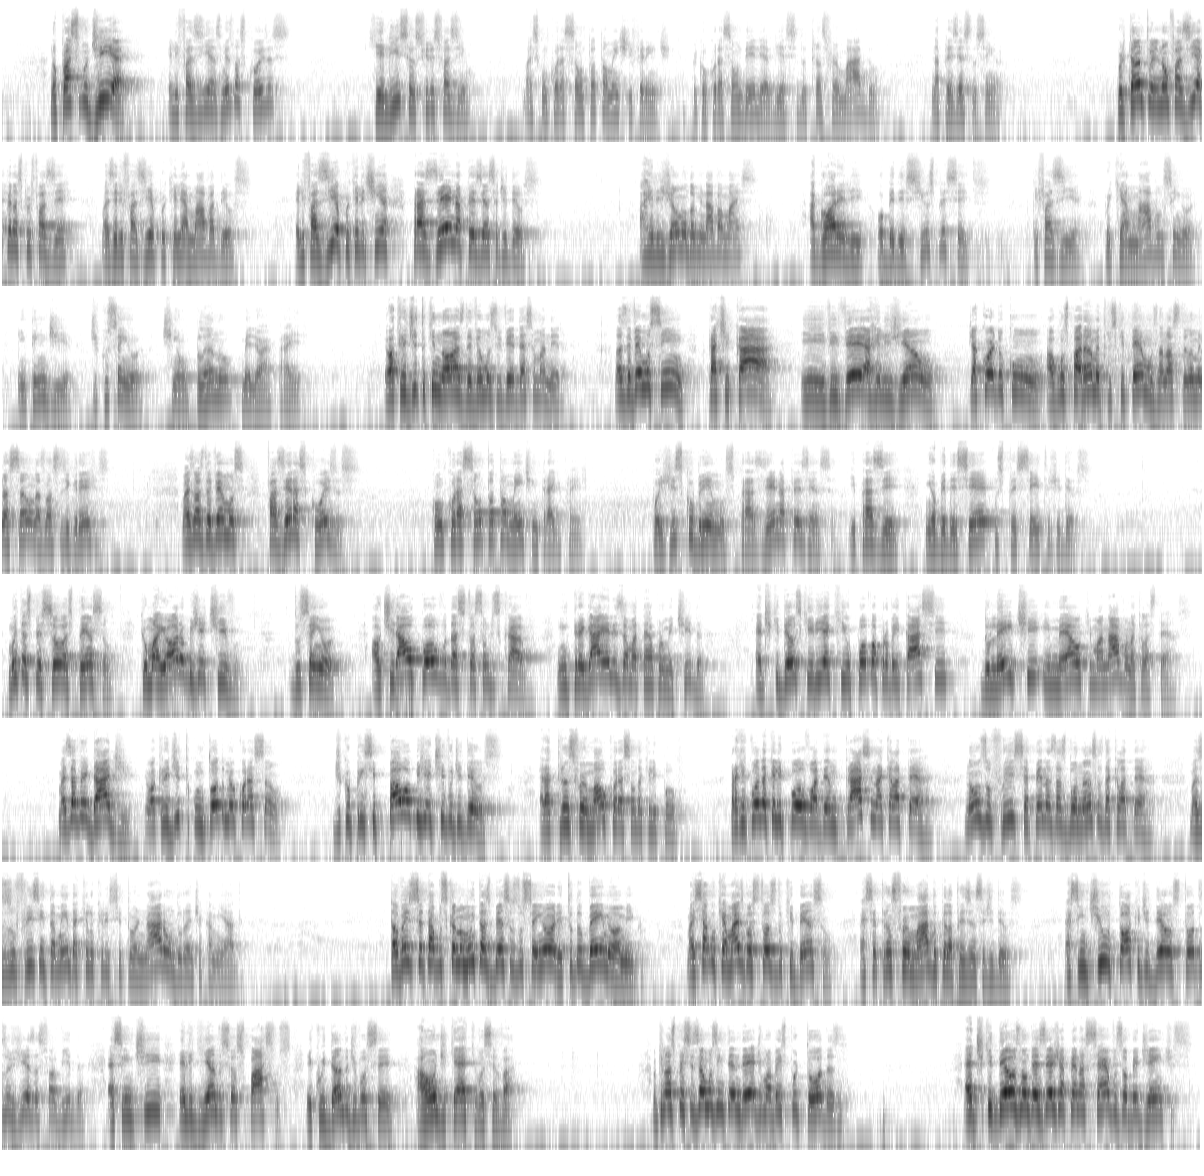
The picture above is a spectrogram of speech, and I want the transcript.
No próximo dia, ele fazia as mesmas coisas que Eli e seus filhos faziam, mas com um coração totalmente diferente, porque o coração dele havia sido transformado na presença do Senhor. Portanto, ele não fazia apenas por fazer, mas ele fazia porque ele amava a Deus. Ele fazia porque ele tinha prazer na presença de Deus. A religião não dominava mais. Agora ele obedecia os preceitos e fazia, porque amava o Senhor, entendia de que o Senhor tinha um plano melhor para ele. Eu acredito que nós devemos viver dessa maneira. Nós devemos sim praticar e viver a religião de acordo com alguns parâmetros que temos na nossa denominação, nas nossas igrejas. Mas nós devemos fazer as coisas com o coração totalmente entregue para Ele pois descobrimos prazer na presença e prazer em obedecer os preceitos de Deus. Muitas pessoas pensam que o maior objetivo do Senhor, ao tirar o povo da situação de escravo e entregar eles a uma terra prometida, é de que Deus queria que o povo aproveitasse do leite e mel que manavam naquelas terras. Mas a verdade, eu acredito com todo o meu coração, de que o principal objetivo de Deus era transformar o coração daquele povo. Para que quando aquele povo adentrasse naquela terra, não usufruísse apenas das bonanças daquela terra, mas usufruíssem também daquilo que eles se tornaram durante a caminhada. Talvez você está buscando muitas bênçãos do Senhor, e tudo bem, meu amigo. Mas sabe o que é mais gostoso do que bênção? É ser transformado pela presença de Deus. É sentir o toque de Deus todos os dias da sua vida. É sentir Ele guiando os seus passos e cuidando de você, aonde quer que você vá. O que nós precisamos entender de uma vez por todas é de que Deus não deseja apenas servos obedientes,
